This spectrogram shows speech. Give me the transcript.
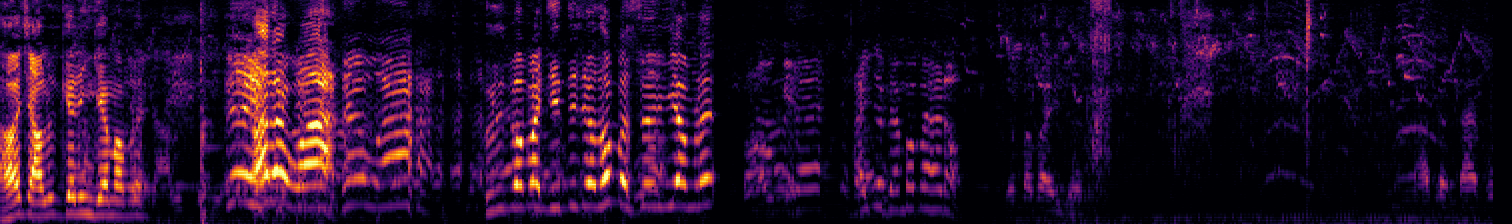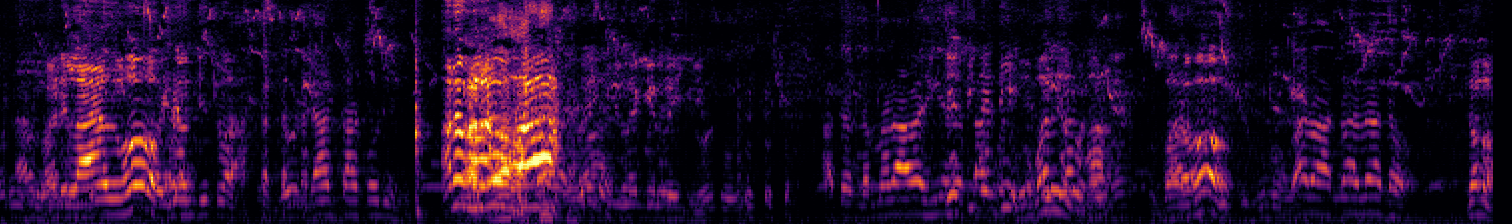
હવે ચાલુ જ કરીને ગેમ આપણે અરે વાહ વાહ સુરેશ બાપા જીતી જાવ છો બસો રૂપિયા હમણે આઈ જા ભેમ બાપા હેડો વડી લાયા હો ઇનામ જીતવા. અરે વાહ ચલો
